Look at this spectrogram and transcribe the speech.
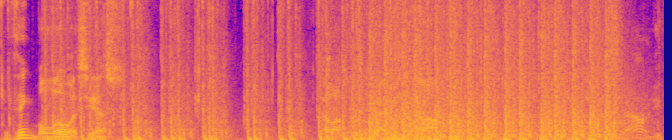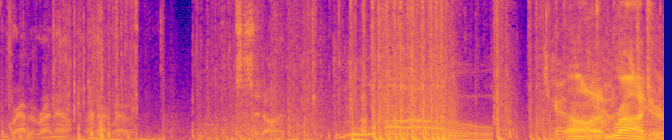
I think below us, yes. I lost this guy. It's down. You can grab it right now. Or not grab it. Sit on it. Ooh. Oh, Roger.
